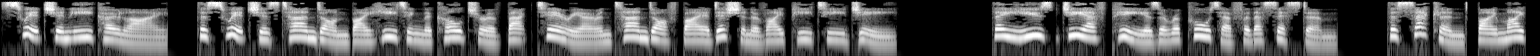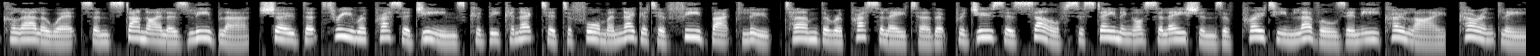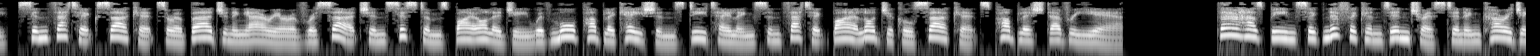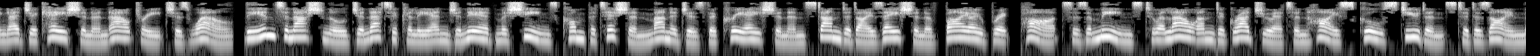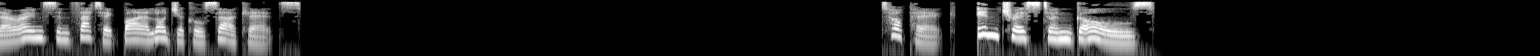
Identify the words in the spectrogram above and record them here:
switch in E. coli. The switch is turned on by heating the culture of bacteria and turned off by addition of IPTG. They used GFP as a reporter for their system. The second, by Michael Elowitz and Stanislas Liebler, showed that three repressor genes could be connected to form a negative feedback loop termed the repressilator that produces self-sustaining oscillations of protein levels in E. coli. Currently, synthetic circuits are a burgeoning area of research in systems biology with more publications detailing synthetic biological circuits published every year. There has been significant interest in encouraging education and outreach as well. The International Genetically Engineered Machines competition manages the creation and standardization of biobrick parts as a means to allow undergraduate and high school students to design their own synthetic biological circuits. Topic: Interest and goals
